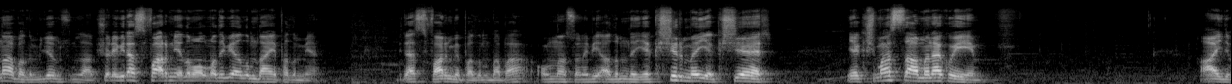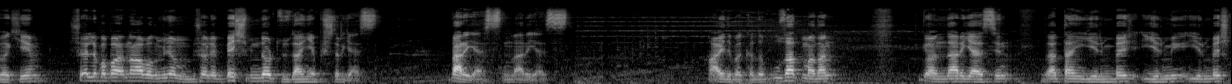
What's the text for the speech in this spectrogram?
ne yapalım biliyor musunuz abi? Şöyle biraz farmlayalım olmadı bir alım daha yapalım ya. Biraz farm yapalım baba. Ondan sonra bir alım da yakışır mı? Yakışır. Yakışmazsa amına koyayım. Haydi bakayım. Şöyle baba ne yapalım biliyor musun? Şöyle 5400'den yapıştır gelsin. Ver gelsin, ver gelsin. Haydi bakalım uzatmadan gönder gelsin. Zaten 25 20 25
